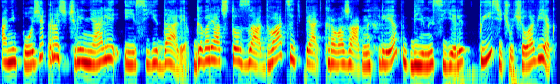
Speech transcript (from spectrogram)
они позже расчленяли и съедали. Говорят, что за 25 кровожадных лет бины съели тысячу человек.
